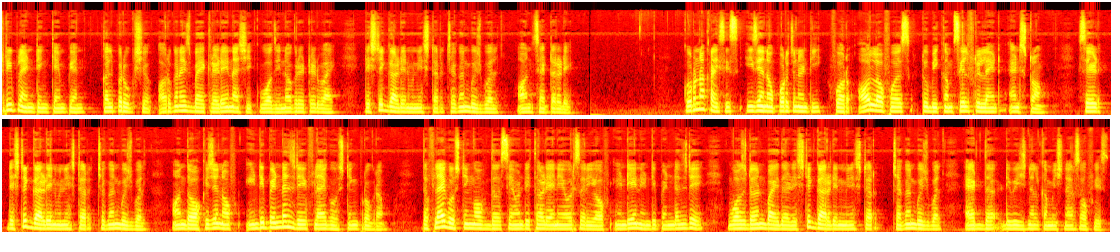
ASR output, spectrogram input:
tree planting campaign Kalpavruksha organized by Credai Nashik was inaugurated by District Guardian Minister Chhagan Bhujbal on Saturday. Corona crisis is an opportunity for all of us to become self-reliant and strong, said District Guardian Minister Chhagan Bhujbal on the occasion of Independence Day flag hosting program. The flag hosting of the 73rd anniversary of Indian Independence Day was done by the District Guardian Minister Chhagan Bhujbal at the Divisional Commissioner's office.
